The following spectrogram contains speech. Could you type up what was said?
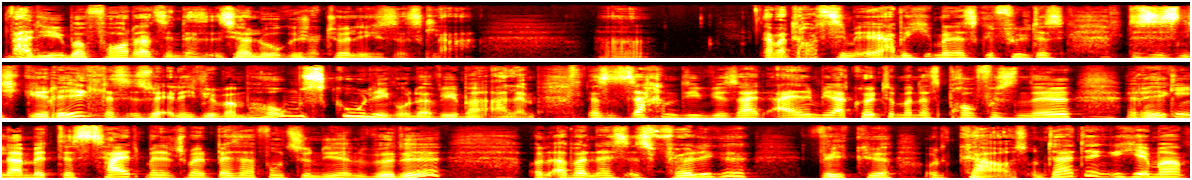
weil die überfordert sind. Das ist ja logisch, natürlich ist das klar. Ja. Aber trotzdem äh, habe ich immer das Gefühl, dass das ist nicht geregelt. Das ist so ähnlich wie beim Homeschooling oder wie bei allem. Das sind Sachen, die wir seit einem Jahr könnte man das professionell regeln, damit das Zeitmanagement besser funktionieren würde. Und aber das ist völlige Willkür und Chaos. Und da denke ich immer,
